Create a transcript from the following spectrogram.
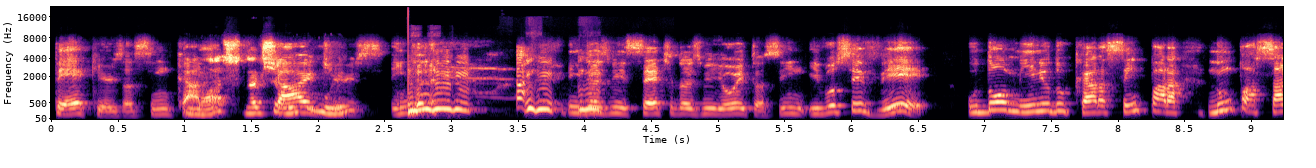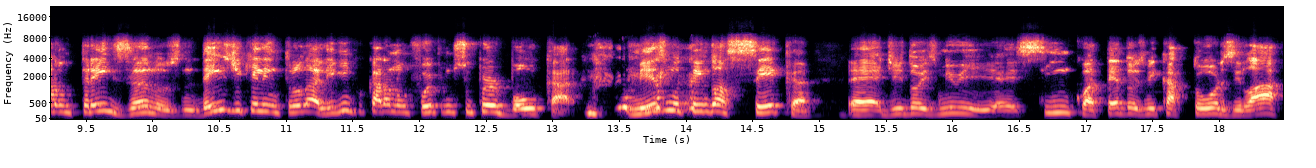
Packers, assim, cara. Nossa, deve ser Chargers, em, em 2007, 2008, assim, e você vê o domínio do cara sem parar. Não passaram três anos, desde que ele entrou na liga, em que o cara não foi para um Super Bowl, cara. Mesmo tendo a seca é, de 2005 até 2014 lá,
